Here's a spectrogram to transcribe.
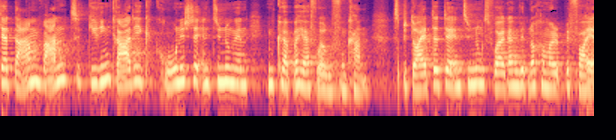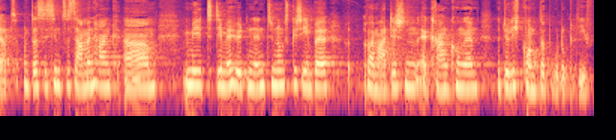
der Darmwand geringgradig chronische Entzündungen im Körper hervorrufen kann. Das bedeutet, der Entzündungsvorgang wird noch einmal befeuert. Und das ist im Zusammenhang ähm, mit dem erhöhten Entzündungsgeschehen bei rheumatischen Erkrankungen natürlich kontraproduktiv.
